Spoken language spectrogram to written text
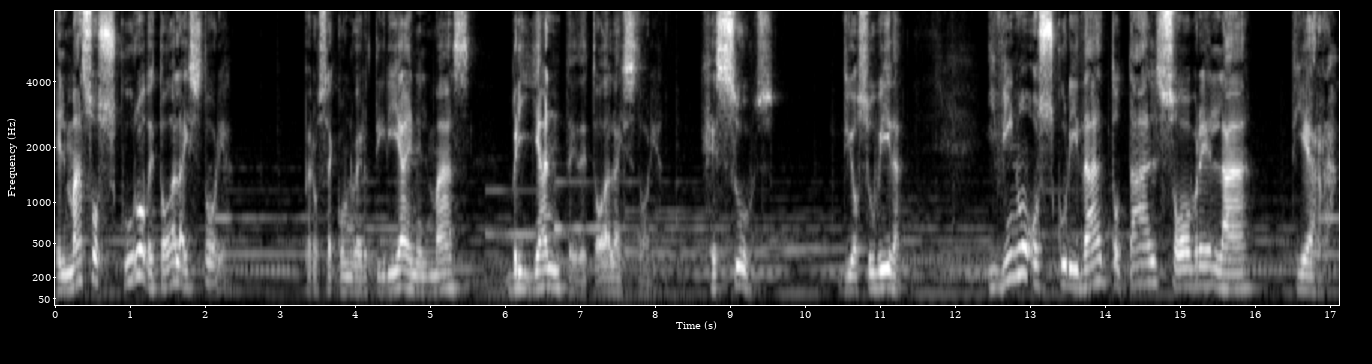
el más oscuro de toda la historia, pero se convertiría en el más brillante de toda la historia. Jesús dio su vida y vino oscuridad total sobre la tierra.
